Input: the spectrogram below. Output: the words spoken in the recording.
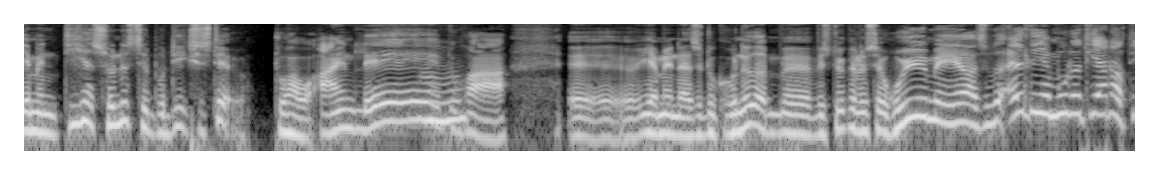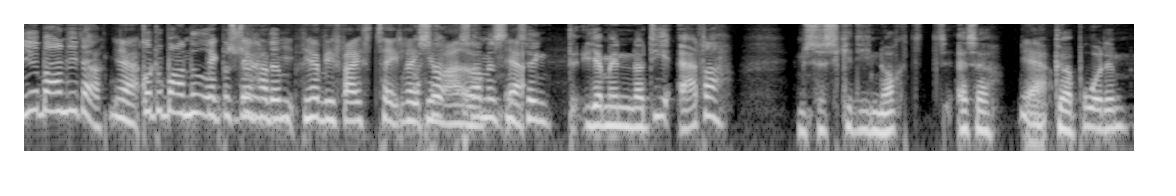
jamen de her sundhedstilbud, de eksisterer jo. Du har jo egen læge, mm-hmm. du har, øh, jamen altså du kan gå ned, og, øh, hvis du ikke har lyst til at ryge mere, og så videre. Alle de her muligheder, de er der, de er bare lige der. Ja. Gå du bare ned og Det, besøg det, har dem. vi, det har vi faktisk talt Og rigtig så, meget så har om. man sådan ja. tænkt, jamen når de er der, jamen, så skal de nok altså, ja. gøre brug af dem.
